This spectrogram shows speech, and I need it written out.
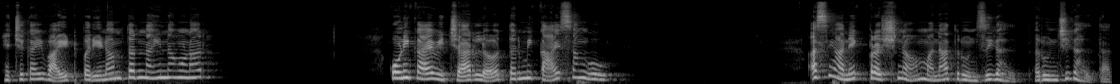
ह्याचे काही वाईट परिणाम तर नाही ना होणार? कोणी काय विचारलं तर मी काय सांगू? असे अनेक प्रश्न मनात रुंजी घाल रुंजी घालतात.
